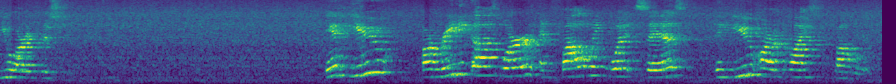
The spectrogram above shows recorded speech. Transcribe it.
you are a Christian. If you are reading God's Word and following what it says, then you are a Christ follower.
